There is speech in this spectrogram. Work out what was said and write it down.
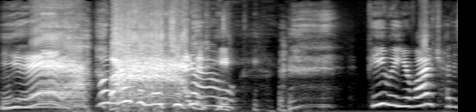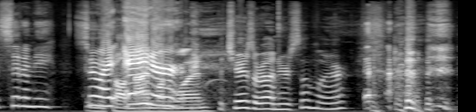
Yeah. I'm let you go. Pee Wee, your wife tried to sit on me, so Didn't I call ate her. 911? The chair's around here somewhere.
